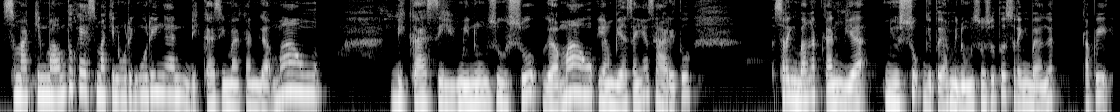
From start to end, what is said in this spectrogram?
Semakin malam tuh kayak semakin uring-uringan. Dikasih makan nggak mau dikasih minum susu gak mau. Yang biasanya sehari tuh sering banget kan dia nyusu gitu ya. Minum susu tuh sering banget. Tapi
